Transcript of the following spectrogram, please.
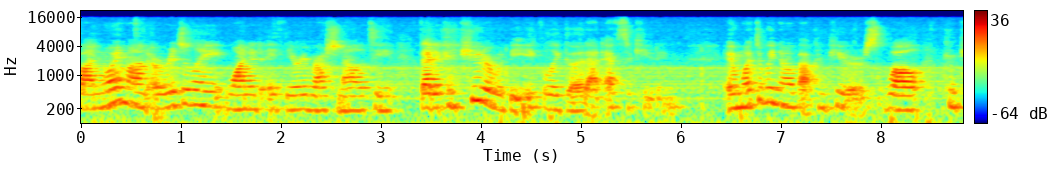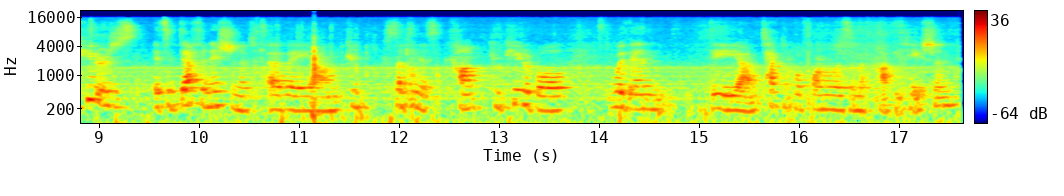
von Neumann originally wanted a theory of rationality that a computer would be equally good at executing. And what do we know about computers? Well, computers, it's a definition of, of a um, com- something that's com- computable within the um, technical formalism of computation.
